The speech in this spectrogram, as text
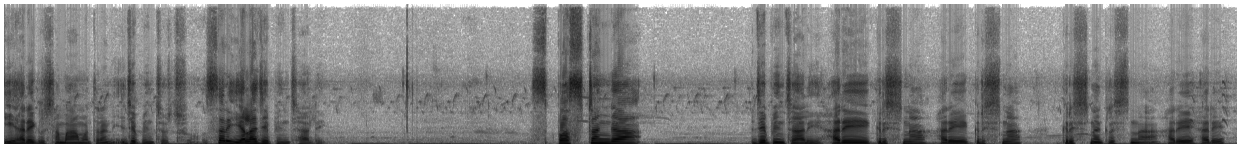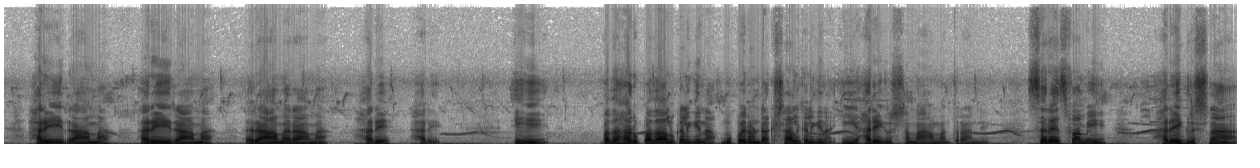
ఈ హరే కృష్ణ మహామంత్రాన్ని జపించవచ్చు. సరే ఎలా జపించాలి? స్పష్టంగా జపించాలి. హరే కృష్ణ హరే కృష్ణ కృష్ణ కృష్ణ హరే హరే హరే రామ హరే రామ రామ రామ హరే హరే. ఈ పదహారు పదాలు కలిగిన ముప్పై రెండు అక్షరాలు కలిగిన ఈ హరే కృష్ణ మహామంత్రాన్ని. సరే స్వామి హరే కృష్ణ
